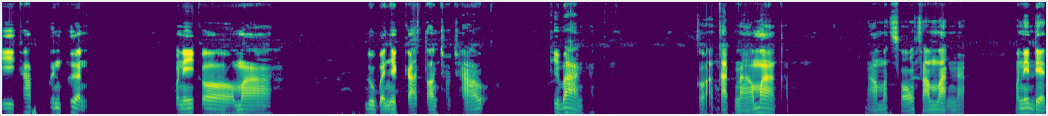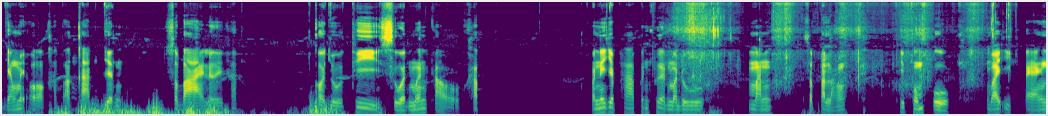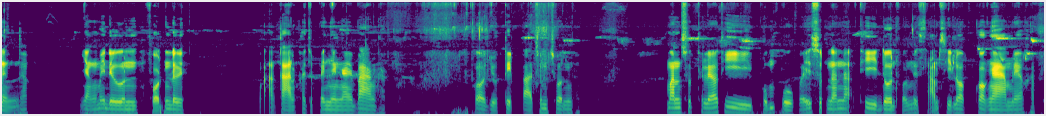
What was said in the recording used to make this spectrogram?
ดีครับเพื่อนๆ วันนี้ก็มาดูบรรยากาศตอนเช้าๆ ที่บ้านครับ ก็อากาศหนาวมากครับ หนาวมาสองสามวันแล้ว วันนี้แดดยังไม่ออกครับ อากาศเย็นสบายเลยครับ ก็อยู่ที่สวนเหมือนเก่าครับ วันนี้จะพาเพื่อนๆมาดูมันสับปะหลังที่ผมปลูกไว้อีกแปลงหนึ่งครับ ยังไม่โดนฝนเลย อาการเขาจะเป็นยังไงบ้างครับ ก็อยู่ติดป่าชุมชนครับ มันสุดที่แล้วที่ผมปลูกไว้สุดนั้นนะที่โดนฝนไปสามสี่รอบก็งามแล้วครับ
